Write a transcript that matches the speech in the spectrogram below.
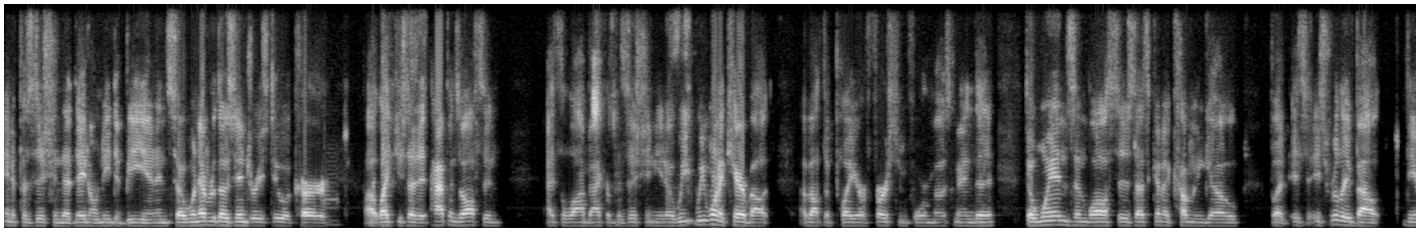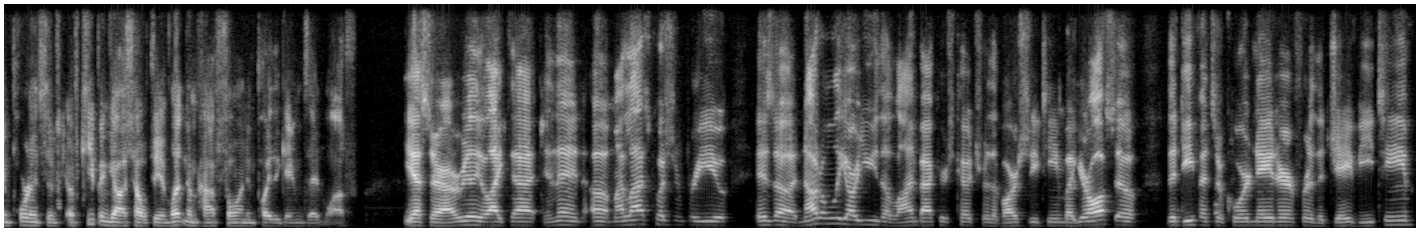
in a position that they don't need to be in. And so whenever those injuries do occur, uh, like you said, it happens often at the linebacker position. You know, we, we want to care about about the player first and foremost, man. The the wins and losses, that's gonna come and go. But it's it's really about the importance of, of keeping guys healthy and letting them have fun and play the games they love. Yes, sir. I really like that. And then uh, my last question for you is uh, not only are you the linebackers coach for the varsity team, but you're also the defensive coordinator for the JV team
